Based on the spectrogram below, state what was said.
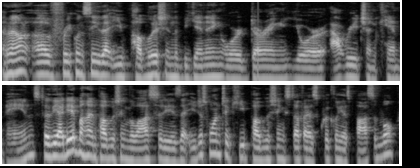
amount of frequency that you publish in the beginning or during your outreach and campaigns. So the idea behind publishing velocity is that you just want to keep publishing stuff as quickly as possible,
